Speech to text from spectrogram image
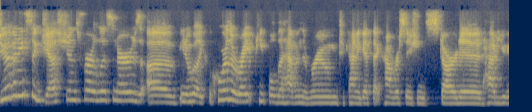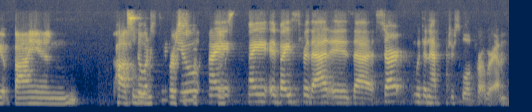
Do you have any suggestions for our listeners of, you know, like who are the right people to have in the room to kind of get that conversation started? How do you get buy-in? Possible so do, my my advice for that is uh, start with an after-school program.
